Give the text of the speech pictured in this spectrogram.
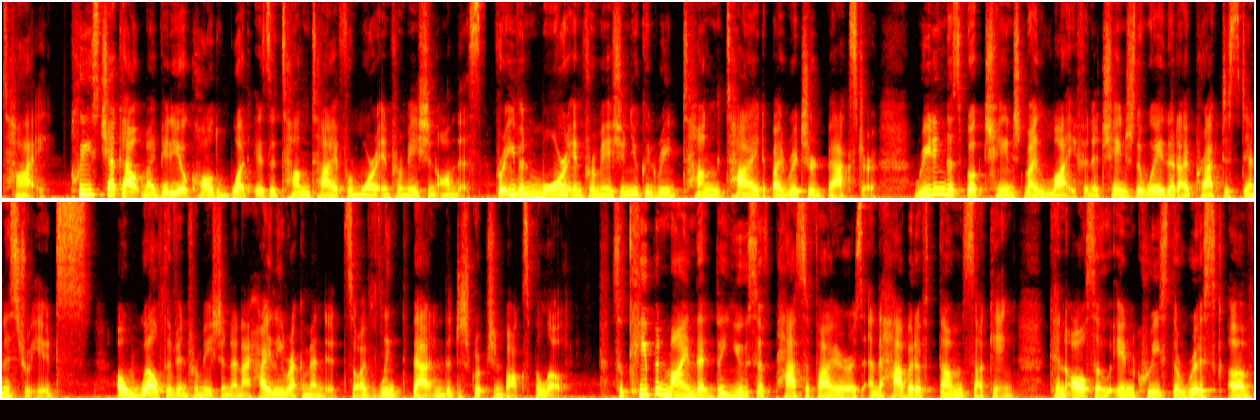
tie. Please check out my video called What is a Tongue Tie for more information on this. For even more information, you can read Tongue Tied by Richard Baxter. Reading this book changed my life and it changed the way that I practice dentistry. It's a wealth of information and I highly recommend it. So I've linked that in the description box below. So keep in mind that the use of pacifiers and the habit of thumb sucking can also increase the risk of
